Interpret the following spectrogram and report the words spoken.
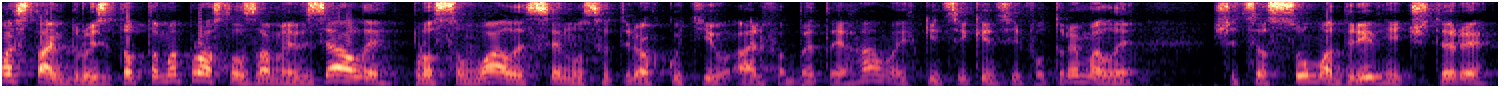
Ось так, друзі. Тобто ми просто з вами взяли, просумували синуси трьох кутів альфа, бета і гамма, і в кінці кінців отримали, що ця сума дорівнює 4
